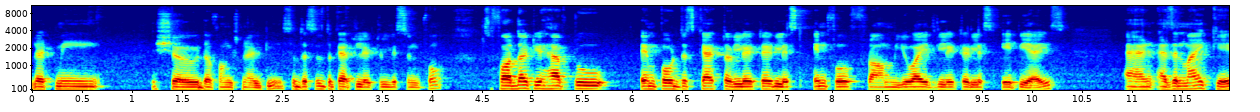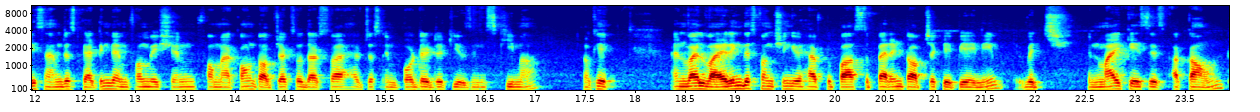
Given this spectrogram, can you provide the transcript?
let me show the functionality. So this is the get related list info. So for that you have to import this get related list info from UI related list APIs and as in my case I'm just getting the information from account object. So that's why I have just imported it using schema okay? And while wiring this function you have to pass the parent object API name which in my case is account.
